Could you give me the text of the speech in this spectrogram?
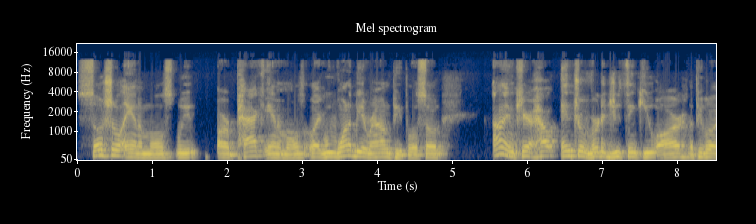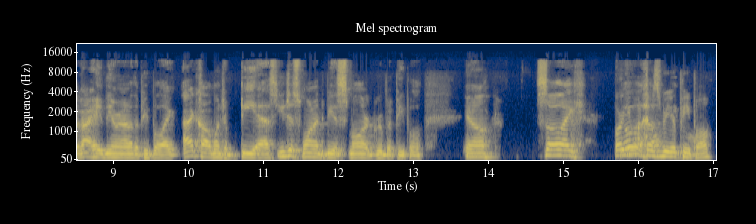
social animals. We are pack animals. Like, we want to be around people. So, I don't even care how introverted you think you are. The people are like, I hate being around other people. Like, I call a bunch of BS. You just want it to be a smaller group of people, you know? So, like, Or you want those to be your people,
